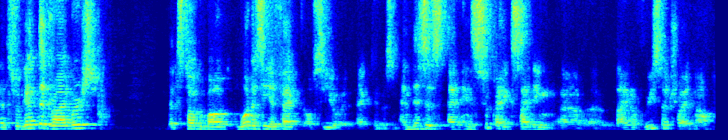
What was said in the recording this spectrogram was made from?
Let's forget the drivers. let's talk about what is the effect of CEO activism. And this is a, a super exciting uh, line of research right now.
